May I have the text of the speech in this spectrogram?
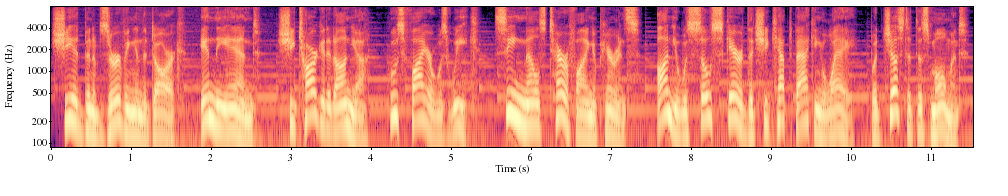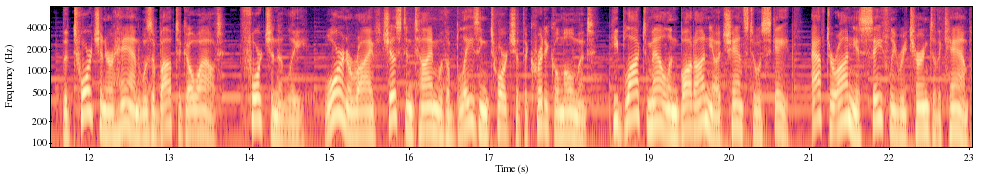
She had been observing in the dark. In the end, she targeted Anya, whose fire was weak. Seeing Mel's terrifying appearance, Anya was so scared that she kept backing away. But just at this moment, the torch in her hand was about to go out. Fortunately, Warren arrived just in time with a blazing torch at the critical moment. He blocked Mel and bought Anya a chance to escape. After Anya safely returned to the camp,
